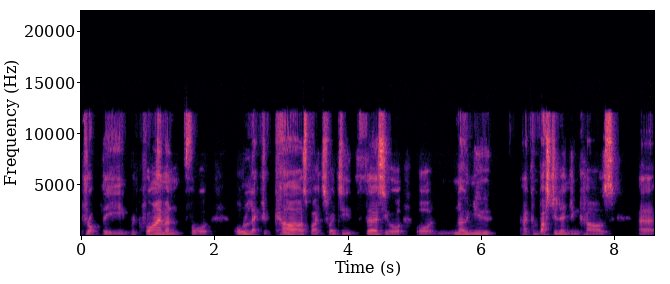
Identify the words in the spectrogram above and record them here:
drop the requirement for all electric cars by 2030 or or no new uh, combustion engine cars uh,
